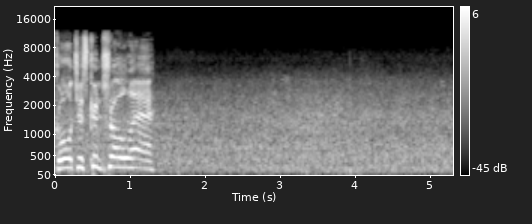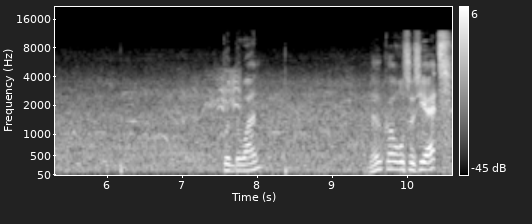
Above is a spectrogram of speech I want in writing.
Gorgeous control there. Gundogan. No goals as yet.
